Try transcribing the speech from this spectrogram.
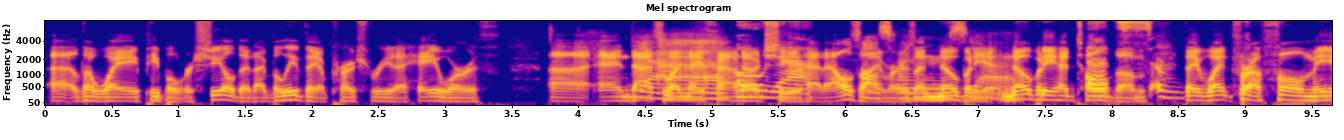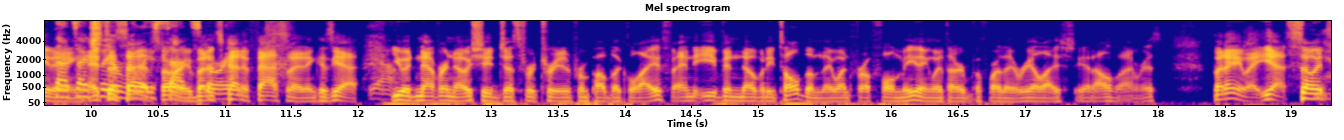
uh, the way people were shielded. I believe they approached Rita Hayworth Uh, and that's yeah. when they found oh, out she yeah. had Alzheimer's, Alzheimer's, and nobody yeah. nobody had told that's them. A, they went for a full meeting. That's actually it's a, a really sad, story, sad story, but it's kind of fascinating because yeah, you would never know she'd just retreated from public life, and even nobody told them. They went for a full meeting with her before they realized she had Alzheimer's. But anyway, yeah, so it's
